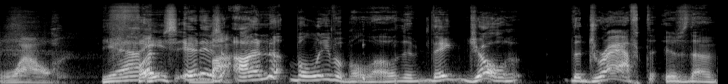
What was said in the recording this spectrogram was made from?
Wow. yeah, Foot he's it is unbelievable though. The they Joe, the draft is the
